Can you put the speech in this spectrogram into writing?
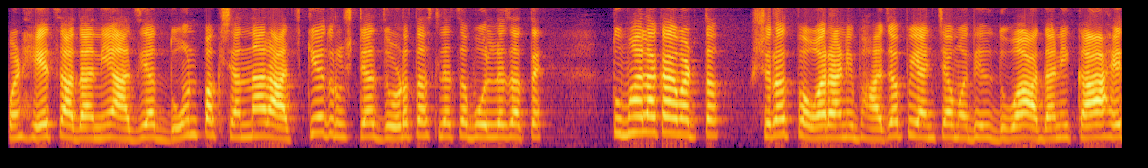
पण हेच अदानी आज या दोन पक्षांना राजकीय दृष्ट्या जोडत असल्याचं बोललं जाते तुम्हाला काय वाटतं? शरद पवार आणि भाजप यांच्यामधील दुवा अदानी का आहेत?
